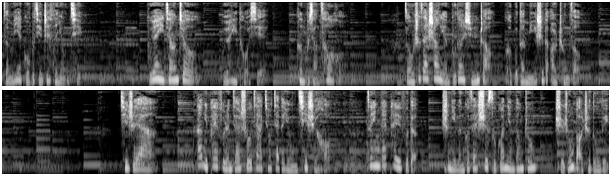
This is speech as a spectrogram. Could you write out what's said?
怎么也鼓不起这份勇气，不愿意将就，不愿意妥协，更不想凑合，总是在上演不断寻找和不断迷失的二重奏。其实呀，当你佩服人家说嫁就嫁的勇气时候，最应该佩服的是你能够在世俗观念当中始终保持独立，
